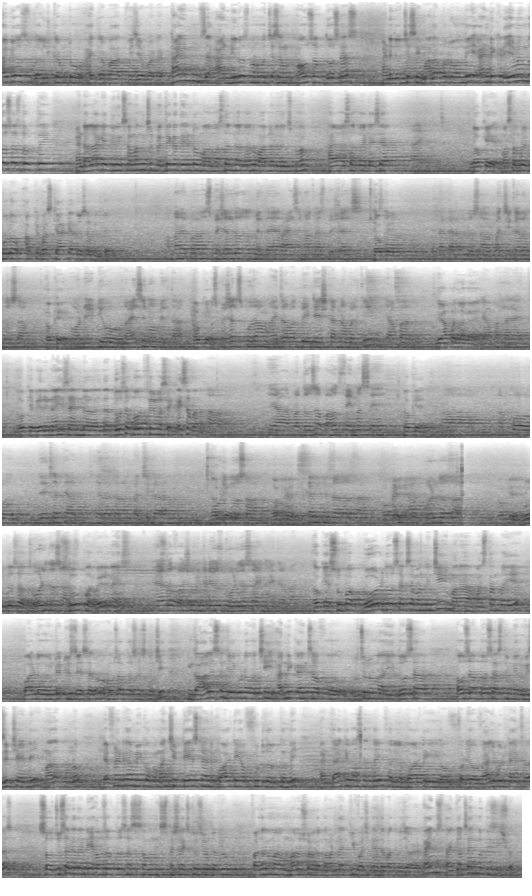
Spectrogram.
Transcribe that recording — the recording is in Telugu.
hi views welcome to Hyderabad Vijayawada times and ఈరోజు మనం వచ్చేసాం హౌస్ ఆఫ్ దోసాస్ అండ్ ఇది వచ్చేసి మాదాపూర్లో ఉంది అండ్ ఇక్కడ ఏమేమి దోసాస్ దొరుకుతాయి అండ్ అలాగే దీనికి సంబంధించిన ప్రత్యేకత ఏంటో మన మస్తన్ గారు ఉన్నారు వారిని అడిగి తెలుసుకుందాం హాయ్ మస్తన్ భాయ్ कैसे आप हाय ओके मस्तन भाई बोलो आपके पास क्या क्या डोसा मिलते हैं हमारे पास स्पेशल डोसा मिलता है रायलसीमा का स्पेशल्स Okay. करम डोसा पच्चीकरम डोसा ओके और नेटिव रायलसीमा मिलता Okay. वो स्पेशल्स पूरा हम हैदराबाद भी टेस्ट करना बोल के यहाँ पर यहाँ पर लगा है यहाँ पर लगाए थे ओके वेरी नाइस एंड इधर डोसा बहुत फेमस है कैसा बना हाँ, यहाँ पर डोसा बहुत फेमस है ओके आ, आपको देख सकते हैं आप errakaram pachikaram Okay. Roti dosa Okay. Chicken pizza dosa Okay. and यहाँ gold dosa okay gold dosa Gold dosa also. Super very nice okay super gold దోశకు సంబంధించి మన మస్తాన్ భయ్యే వాళ్ళు ఇంట్రడ్యూస్ చేశారు హౌస్ ఆఫ్ దోసెస్ నుంచి. ఇంకా ఆలస్యం చేయకుండా వచ్చి అన్ని కైండ్స్ ఆఫ్ రుచులున్న ఈ దోశ హౌస్ ఆఫ్ దోసాస్ని మీరు విజిట్ చేయండి మాదాపూర్లో. డెఫినెట్గా మీకు ఒక మంచి taste and quality of food దొరుకుతుంది. అండ్ థ్యాంక్ యూ మస్తాన్ భయ్ for your quality for your valuable time for us so చూసారు కదండి హౌస్ ఆఫ్ దోసాస్ సంబంధించి స్పెషల్ ఎక్స్క్లూసివ్ ఇంటర్వ్యూ ఫర్దర్గా మనం మరో షోలో కలుద్దాం. అట్లా keep watching Hyderabad Vijayawada Times thank you all sign off this Eshwar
